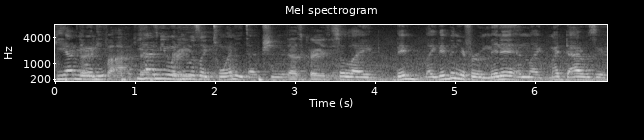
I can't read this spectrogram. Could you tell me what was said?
he had me when he 35, he had me when he was like 20 type shit. That's crazy. So like they like they've been here for a minute, and like my dad was a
